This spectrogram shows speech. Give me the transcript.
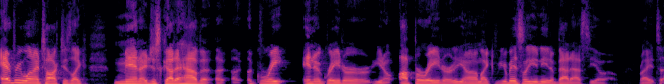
everyone I talked to is like, man, I just got to have a, a, a, great integrator, you know, operator. You know, I'm like, you're basically, you need a badass COO. Right. So,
